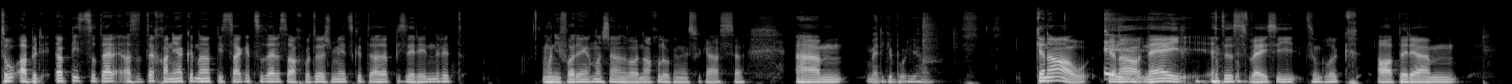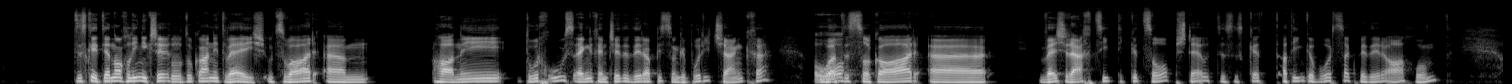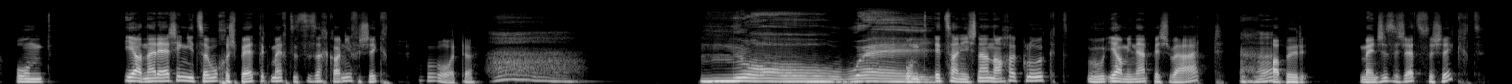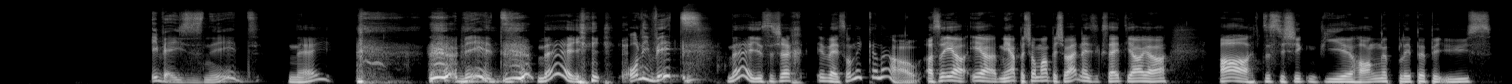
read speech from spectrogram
Du, aber etwas zu der, also da kann ich ja noch etwas sagen zu dieser Sache, weil du hast mich jetzt gerade an etwas erinnert, wo ich vorher noch schnell nachschauen wollte, habe vergessen. Ähm, Wenn ich Geburt habe. Genau, genau. Ey. Nein, das weiß ich zum Glück. Aber ähm, das gibt ja noch eine kleine Geschichte, die du gar nicht weißt. Und zwar ähm, habe ich durchaus eigentlich entschieden, dir etwas zum Geburt zu schenken. Und Oh. habe das sogar äh, weißt, rechtzeitig so bestellt, dass es an deinem Geburtstag bei dir ankommt. Und ich habe dann erst irgendwie zwei Wochen später gemerkt, dass das echt gar nicht verschickt wurde. No way! Und jetzt habe ich schnell nachgeschaut, weil ich habe mich nicht beschwert. Aha. Aber Mensch, es ist jetzt verschickt? ich weiß es nicht. Nein. nicht? Nein. Ohne Witz? Nein, es ist echt, ich weiß auch nicht genau. Also ich, ich mich eben schon mal beschwert, haben sie gesagt, ja, ja, ah, das ist irgendwie hängen geblieben bei uns.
